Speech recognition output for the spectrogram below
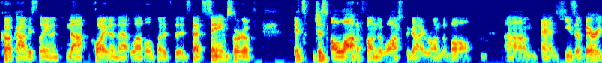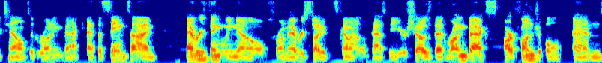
Cook obviously and not quite on that level, but it's it's that same sort of it's just a lot of fun to watch the guy run the ball. Um, and he's a very talented running back. At the same time, everything we know from every study that's come out in the past few years shows that running backs are fungible. And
